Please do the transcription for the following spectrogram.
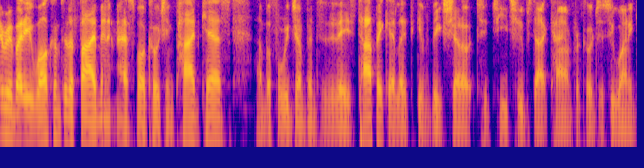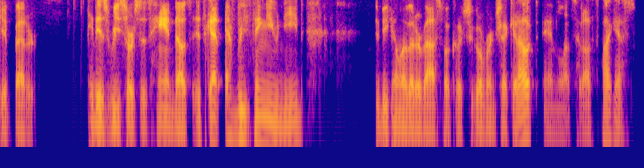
everybody. Welcome to the five minute basketball coaching podcast. Uh, before we jump into today's topic, I'd like to give a big shout out to teachhoops.com for coaches who want to get better. It is resources, handouts, it's got everything you need to become a better basketball coach. So go over and check it out, and let's head off the podcast.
